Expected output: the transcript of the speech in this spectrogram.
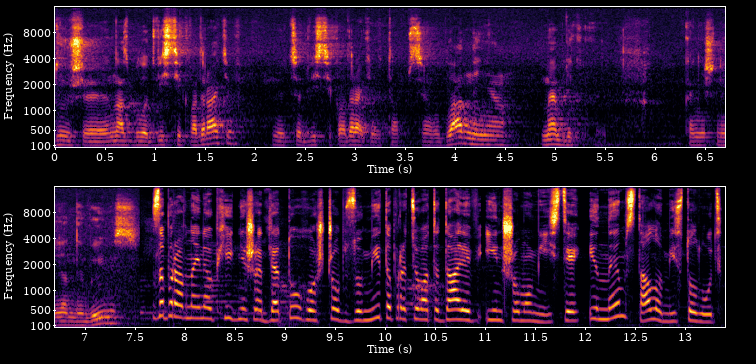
Дуже, у нас було 200 квадратів. Це 200 квадратів там все обладнання. Меблі, звісно, я не вивіз. Забрав найнеобхідніше для того, щоб зуміти працювати далі в іншому місті. І ним стало місто Луцьк.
